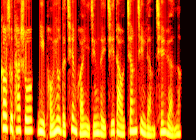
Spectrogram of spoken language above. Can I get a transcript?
告诉他说你朋友的欠款已经累积到将近两千元了，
